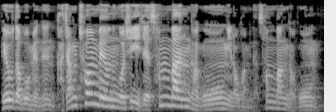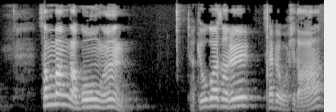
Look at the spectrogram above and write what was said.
배우다 보면은 가장 처음 배우는 것이 이제 선반 가공이라고 합니다. 선반 가공. 선반 가공은 자, 교과서를 살펴봅시다.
